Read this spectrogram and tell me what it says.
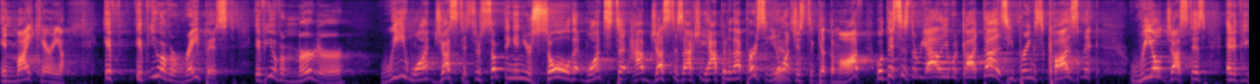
in my carrying out. If, if you have a rapist, if you have a murderer, we want justice. There's something in your soul that wants to have justice actually happen to that person. You don't want just to get them off. Well, this is the reality of what God does. He brings cosmic, real justice. And if you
